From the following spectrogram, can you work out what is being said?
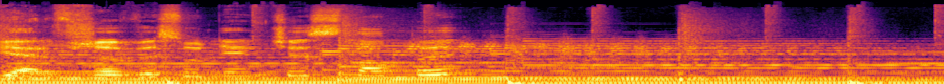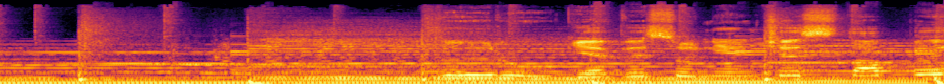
Pierwsze wysunięcie stopy. Drugie wysunięcie stopy.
